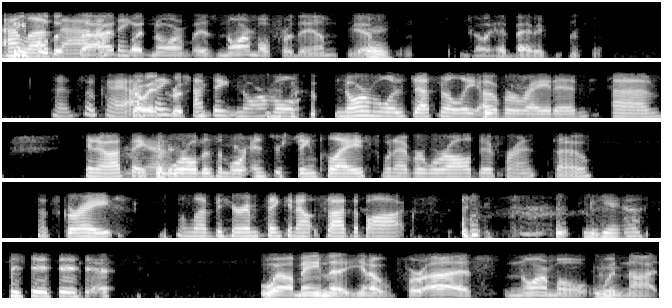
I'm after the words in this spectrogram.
I People love that. I decide think- what norm is normal for them. Yeah. Mm. Go ahead, baby. That's okay. Go I ahead, think Christy. I think normal normal is definitely overrated. Um, you know, I think Yeah. the world is a more interesting place whenever we're all different. So that's great. I love to hear him thinking outside the box. yeah. Well, I mean, uh, you know, for us, normal would Mhm. not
